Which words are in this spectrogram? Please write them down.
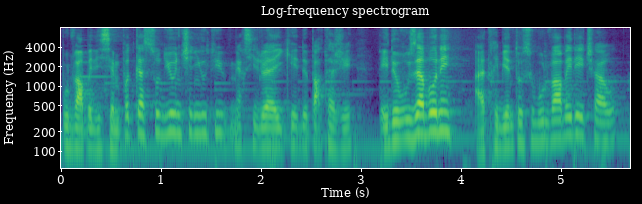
Boulevard BD, c'est un podcast audio, une chaîne YouTube. Merci de liker, de partager et de vous abonner. A très bientôt sur Boulevard BD. Ciao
